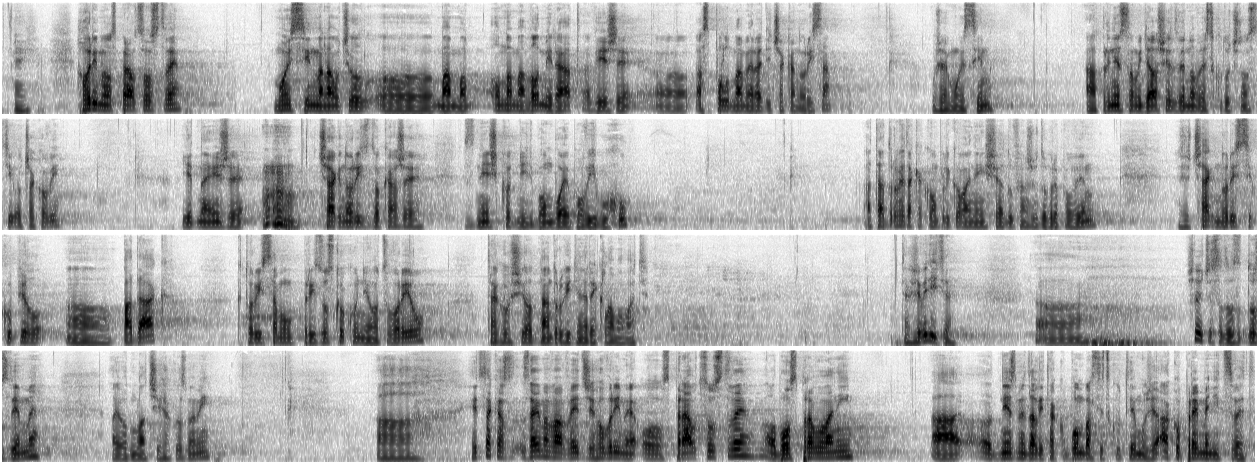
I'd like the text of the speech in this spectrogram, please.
Hej. Hovoríme o správcovstve. Môj syn ma naučil, uh, má, má, on ma má veľmi rád a vie, že uh, a spolu máme radi Čaka Norisa, už aj môj syn. A priniesol mi ďalšie dve nové skutočnosti o Čakovi. Jedna je, že Chuck Norris dokáže zneškodniť bombu aj po výbuchu. A tá druhá je taká komplikovanejšia, dúfam, že dobre poviem, že Chuck Norris si kúpil uh, padák, ktorý sa mu pri zoskoku neotvoril tak ho šiel na druhý deň reklamovať. Takže vidíte, všetko, sa dozvieme, aj od mladších, ako sme my. Je to taká zaujímavá vec, že hovoríme o správcovstve alebo o spravovaní a dnes sme dali takú bombastickú tému, že ako premeniť svet.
